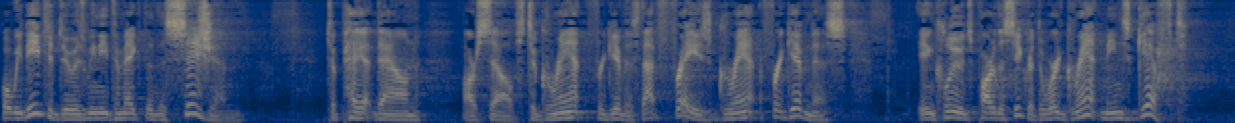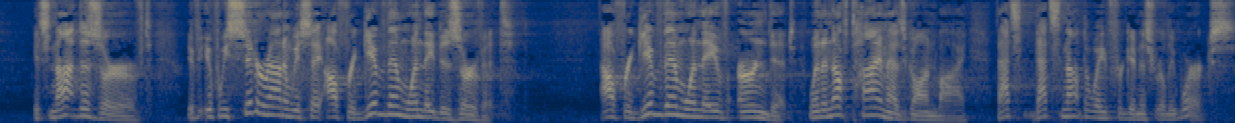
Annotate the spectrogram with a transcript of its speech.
What we need to do is we need to make the decision to pay it down ourselves, to grant forgiveness. That phrase, grant forgiveness, includes part of the secret. The word grant means gift. It's not deserved. If, if we sit around and we say, I'll forgive them when they deserve it, I'll forgive them when they've earned it, when enough time has gone by. That's, that's not the way forgiveness really works.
